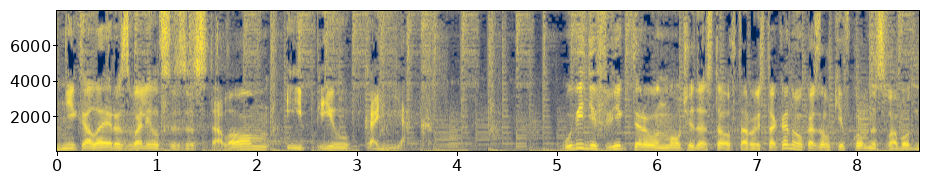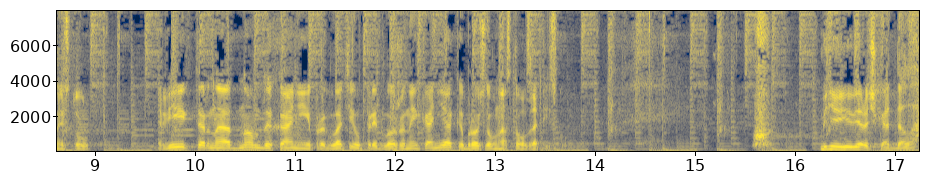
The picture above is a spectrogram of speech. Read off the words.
Николай развалился за столом и пил коньяк. Увидев Виктора, он молча достал второй стакан и указал кивком на свободный стул. Виктор на одном дыхании проглотил предложенный коньяк и бросил на стол записку. «Мне ее Верочка отдала».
